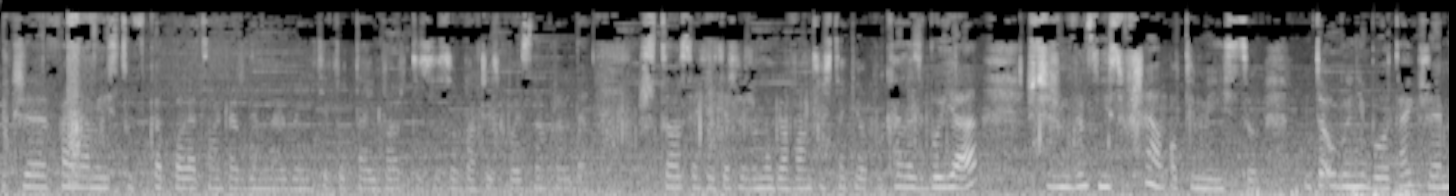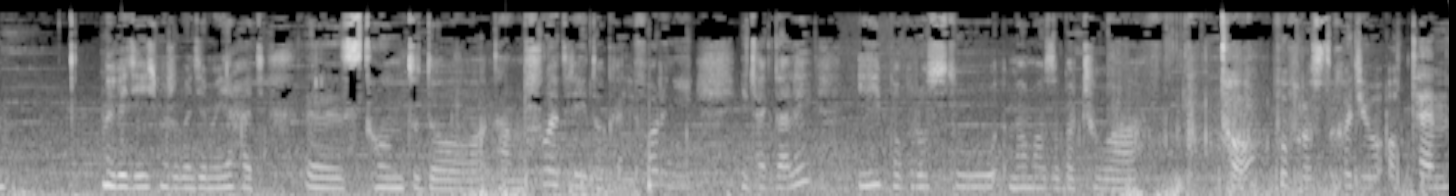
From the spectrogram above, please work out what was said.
Także fajna miejscówka, polecam każdemu, jak będziecie tutaj, warto to zobaczyć, bo jest naprawdę sztos. Ja się cieszę, że mogłam wam coś takiego pokazać, bo ja, szczerze mówiąc, nie słyszałam o tym miejscu. I to ogólnie było tak, że My wiedzieliśmy, że będziemy jechać e, stąd do tam Szwedrii, do Kalifornii i tak dalej. I po prostu mama zobaczyła to, po prostu chodziło o ten y,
